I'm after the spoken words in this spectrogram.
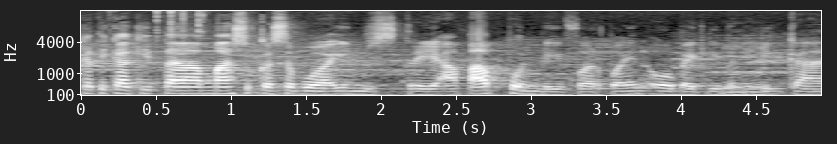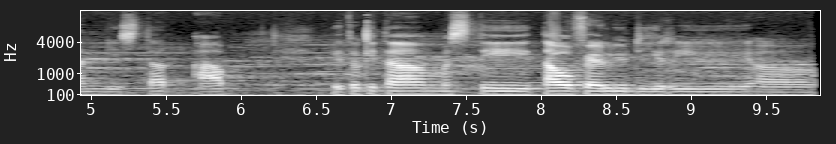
ketika kita masuk ke sebuah industri apa pun di 4.0 baik di pendidikan, di startup itu kita mesti tahu value diri eh,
